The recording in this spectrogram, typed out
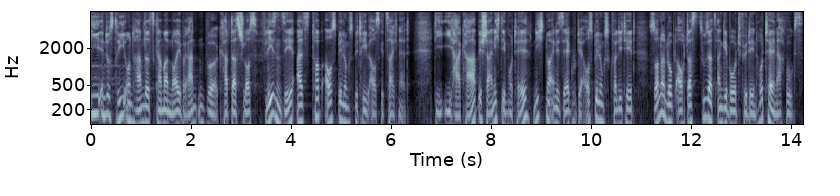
Die Industrie- und Handelskammer Neubrandenburg hat das Schloss Flesensee als Top-Ausbildungsbetrieb ausgezeichnet. Die IHK bescheinigt dem Hotel nicht nur eine sehr gute Ausbildungsqualität, sondern lobt auch das Zusatzangebot für den Hotelnachwuchs.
